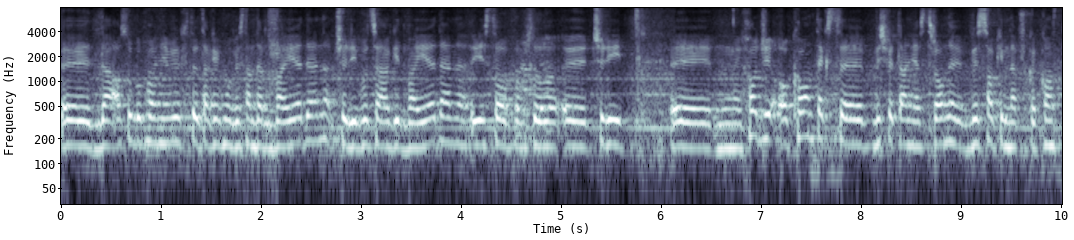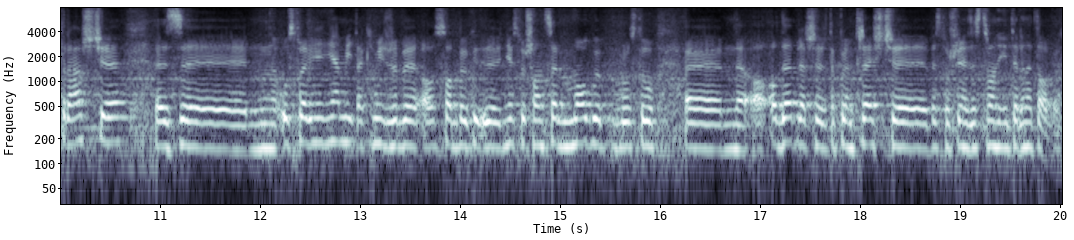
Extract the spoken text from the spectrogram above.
Y, Dla osób głuchoniemych to tak jak mówię standard 2.1, czyli WCAG 2.1 jest to po prostu, y, czyli y, chodzi o kontekst wyświetlania strony w wysokim na przykład kontraście z usprawnieniami takimi, żeby osoby niesłyszące mogły po prostu odebrać, że tak powiem, treść bezpośrednio ze stron internetowych.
